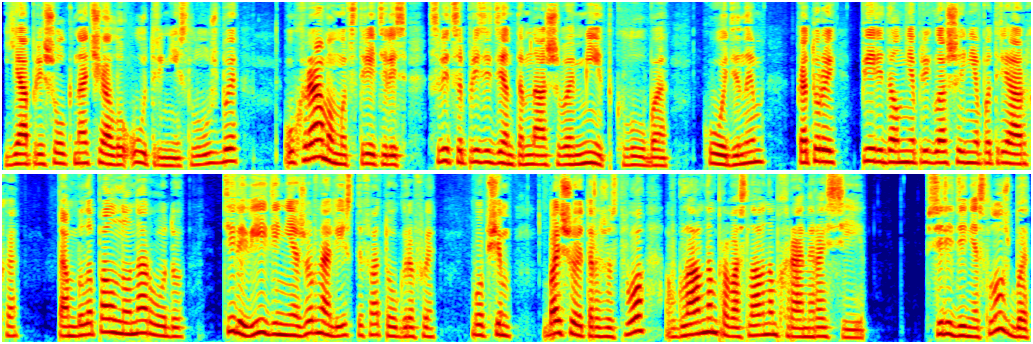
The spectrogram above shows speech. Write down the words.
Я пришел к началу утренней службы. У храма мы встретились с вице-президентом нашего МИД-клуба Кодиным, который передал мне приглашение патриарха. Там было полно народу. Телевидение, журналисты, фотографы. В общем, большое торжество в главном православном храме России. В середине службы,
